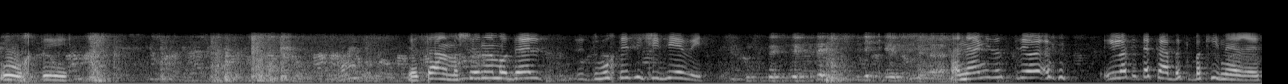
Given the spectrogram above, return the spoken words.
Ух ты! Это машина модель 2009. она не застрела, היא לא תיתקע בכנרת.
